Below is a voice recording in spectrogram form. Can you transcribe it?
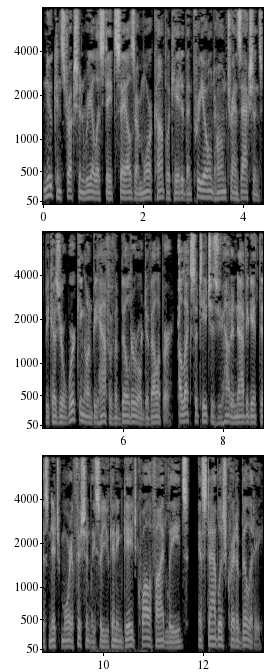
New construction real estate sales are more complicated than pre-owned home transactions because you're working on behalf of a builder or developer. Alexa teaches you how to navigate this niche more efficiently so you can engage qualified leads, establish credibility,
